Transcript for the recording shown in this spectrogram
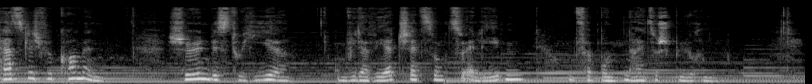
Herzlich willkommen. Schön bist du hier, um wieder Wertschätzung zu erleben und Verbundenheit zu spüren.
